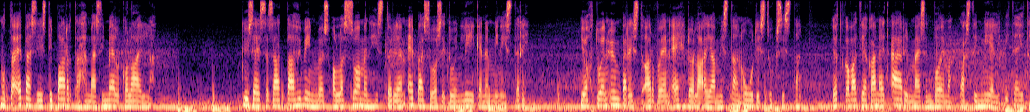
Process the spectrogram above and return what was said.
Mutta epäsiisti parta hämäsi melko lailla. Kyseessä saattaa hyvin myös olla Suomen historian epäsuosituin liikenneministeri, johtuen ympäristöarvojen ehdoilla ajamistaan uudistuksista, jotka ovat jakaneet äärimmäisen voimakkaasti mielipiteitä.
